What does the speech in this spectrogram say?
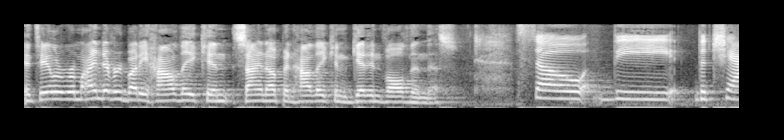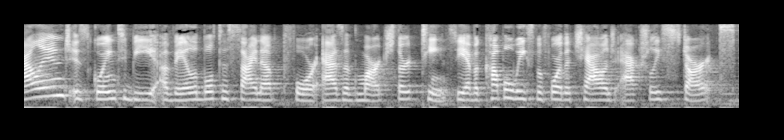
And Taylor, remind everybody how they can sign up and how they can get involved in this. So the the challenge is going to be available to sign up for as of March 13th. So you have a couple weeks before the challenge actually starts.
